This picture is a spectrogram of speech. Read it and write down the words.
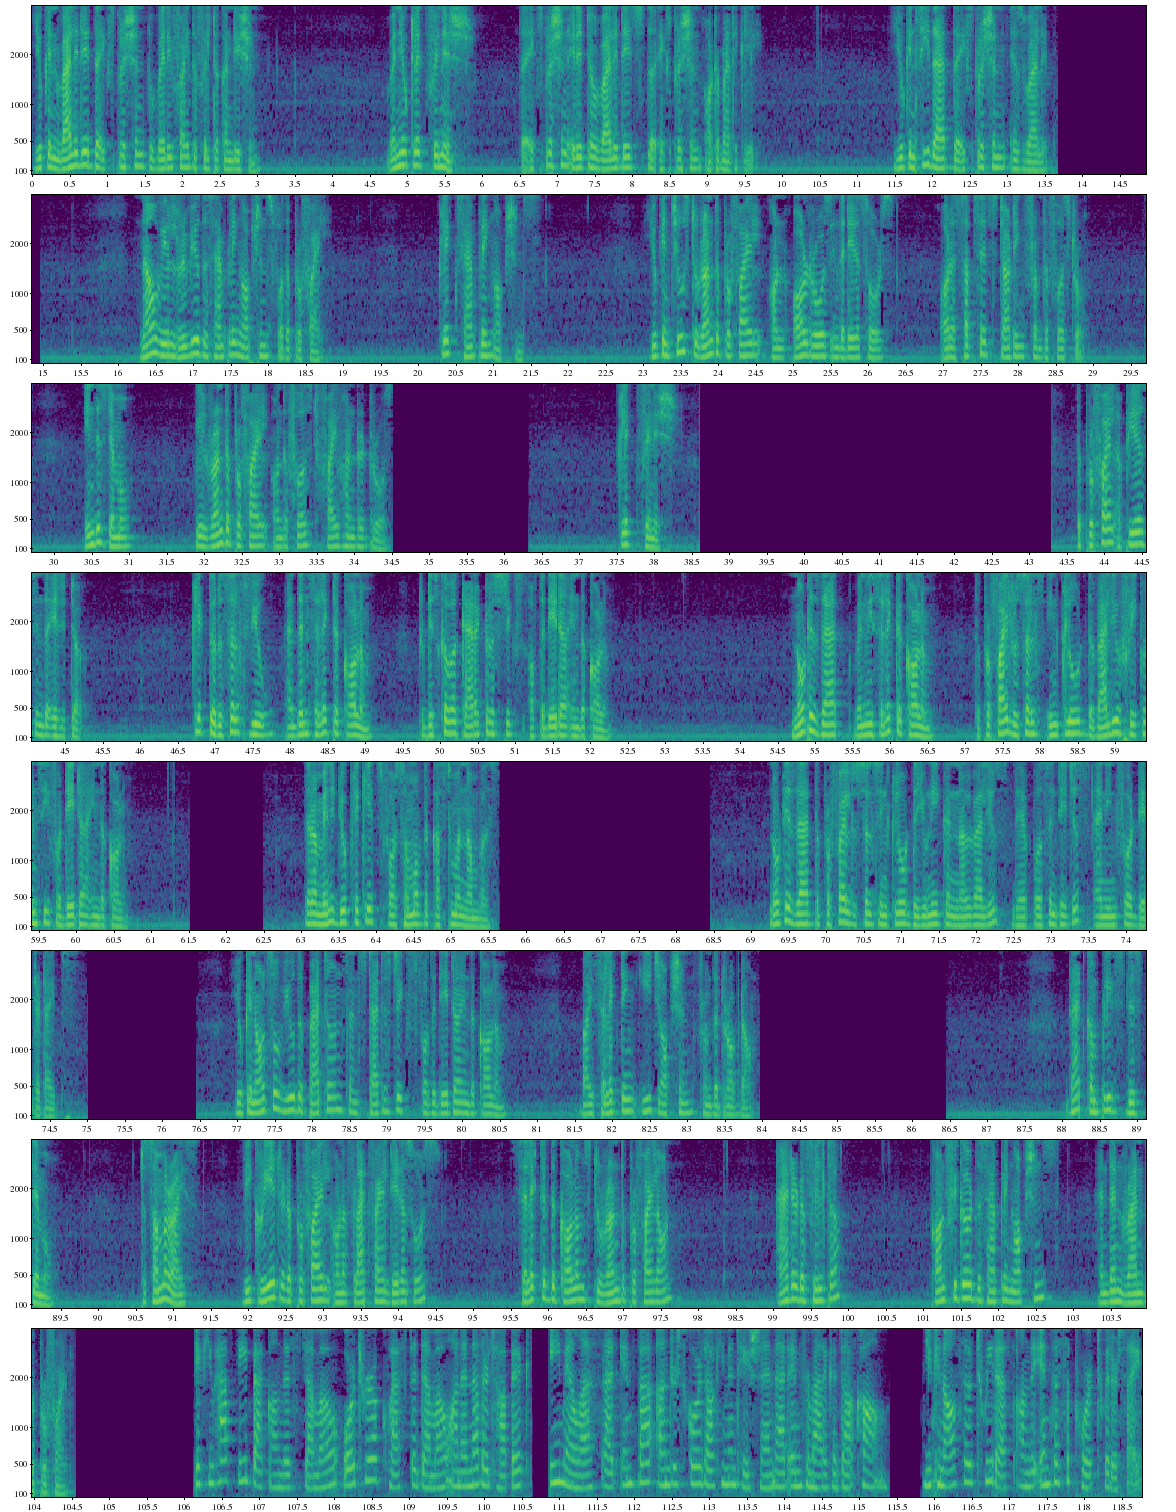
You can validate the expression to verify the filter condition. When you click Finish, the expression editor validates the expression automatically. You can see that the expression is valid. Now we will review the sampling options for the profile. Click Sampling Options. You can choose to run the profile on all rows in the data source or a subset starting from the first row. In this demo, we'll run the profile on the first 500 rows. Click Finish. The profile appears in the editor. Click the results view and then select a column to discover characteristics of the data in the column. Notice that when we select a column, the profile results include the value frequency for data in the column. There are many duplicates for some of the customer numbers. Notice that the profile results include the unique and null values, their percentages and inferred data types. You can also view the patterns and statistics for the data in the column by selecting each option from the drop-down. That completes this demo. To summarize, we created a profile on a flat file data source, selected the columns to run the profile on, added a filter, configured the sampling options, and then ran the profile. If you have feedback on this demo or to request a demo on another topic, Email us at infa underscore documentation at informatica.com. You can also tweet us on the Infa Support Twitter site.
